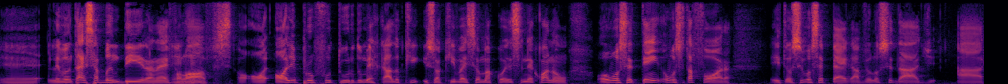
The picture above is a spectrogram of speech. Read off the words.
é, levantar essa bandeira, né? E falar, uhum. ó, olhe para o futuro do mercado que isso aqui vai ser uma coisa sine qua non. Ou você tem ou você está fora. Então, se você pega a velocidade, a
